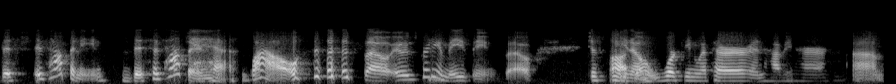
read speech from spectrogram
this is happening. This has happened. Yeah. Wow. so it was pretty amazing. So just awesome. you know, working with her and having her um,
